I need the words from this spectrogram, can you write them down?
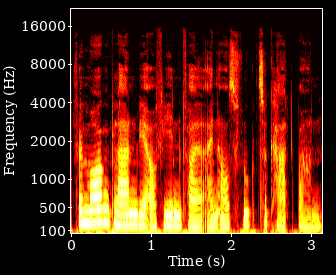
Für morgen planen wir auf jeden Fall einen Ausflug zur Kartbahn.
